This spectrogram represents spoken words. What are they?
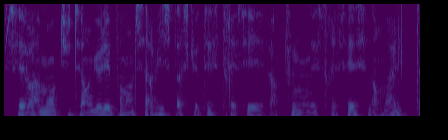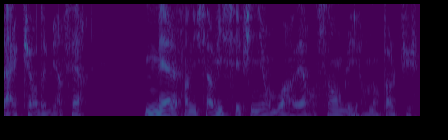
C'est vraiment, tu t'es engueulé pendant le service parce que t'es stressé, enfin tout le monde est stressé, c'est normal, t'as à cœur de bien faire. Mais à la fin du service, c'est fini, on boit un verre ensemble et on n'en parle plus.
